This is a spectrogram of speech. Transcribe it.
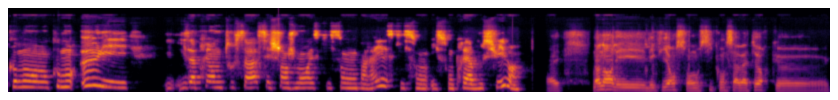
Comment, comment eux, ils, ils appréhendent tout ça, ces changements? Est-ce qu'ils sont pareils? Est-ce qu'ils sont, ils sont prêts à vous suivre? Ouais. Non, non, les, les, clients sont aussi conservateurs que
